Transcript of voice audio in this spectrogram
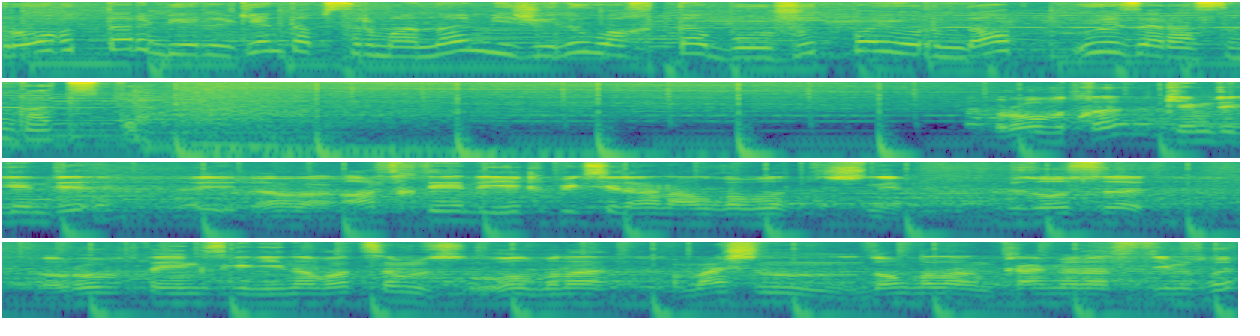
Роботтар берілген тапсырманы межелі уақытта бұлжытпай орындап өз арасынға түсті роботқа кем дегенде артық дегенде екі пиксель ғана алуға болады ішіне. Біз осы роботқа енгізген инновациямыз ол мына машин доңғалаң камерасы дейміз ғой.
